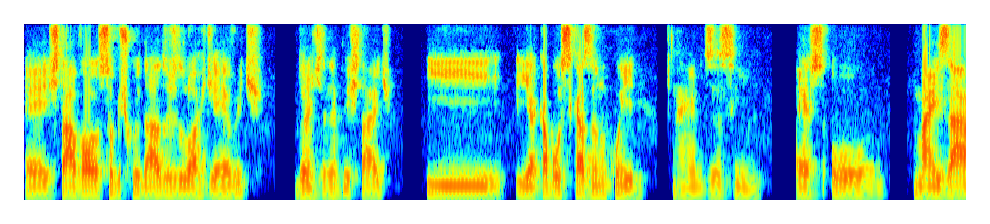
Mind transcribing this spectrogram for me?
é, estava sob os cuidados do Lord Everett durante a tempestade e, e acabou se casando com ele. Aí ele diz assim, é, o, mas, a,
